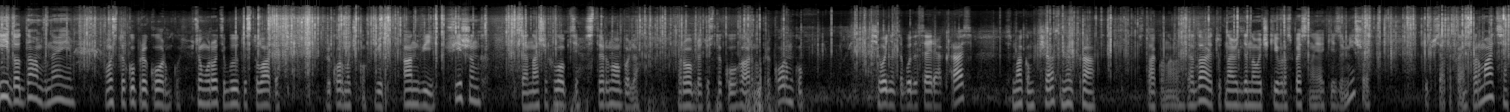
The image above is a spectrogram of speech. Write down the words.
І додам в неї ось таку прикормку. В цьому році буду тестувати прикормочку від Anvi Fishing. Це наші хлопці з Тернополя роблять ось таку гарну прикормку. Сьогодні це буде серія карась з смаком часника. Ось так вона виглядає. Тут навіть для новачків розписано, як її замішують. Тут вся така інформація.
